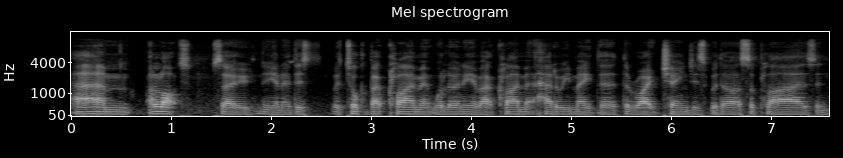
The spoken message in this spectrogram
um, a lot. So you know, this we talk about climate. We're learning about climate. How do we make the, the right changes with our suppliers and,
